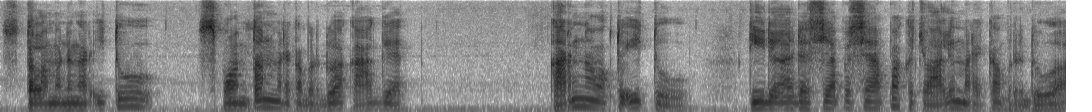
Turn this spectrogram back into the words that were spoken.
Setelah mendengar itu, spontan mereka berdua kaget. Karena waktu itu, tidak ada siapa-siapa kecuali mereka berdua.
